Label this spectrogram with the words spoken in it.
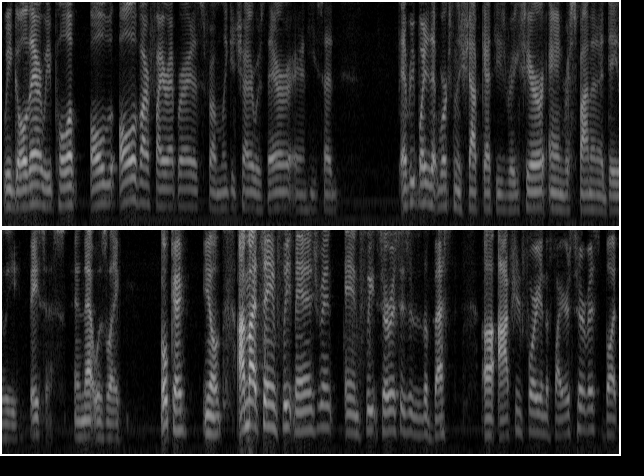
We go there, we pull up all all of our fire apparatus from Lincolnshire was there, and he said, "Everybody that works in the shop got these rigs here and respond on a daily basis." And that was like, okay, you know, I'm not saying fleet management and fleet services is the best uh, option for you in the fire service, but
